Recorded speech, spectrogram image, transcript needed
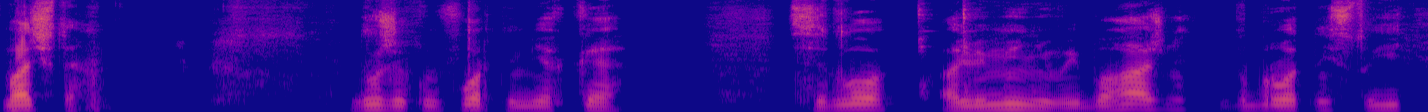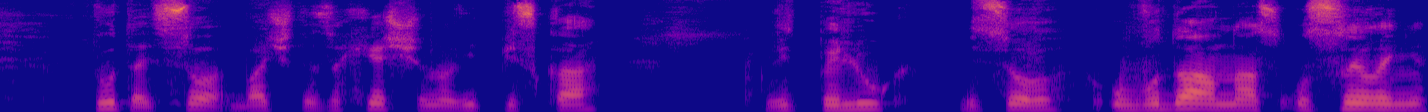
Бачите? Дуже комфортне, м'яке сідло, алюмінієвий багажник добротний стоїть. Тут все, бачите, захищено від піска, від пилюк, від цього. Вода у нас усилені,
